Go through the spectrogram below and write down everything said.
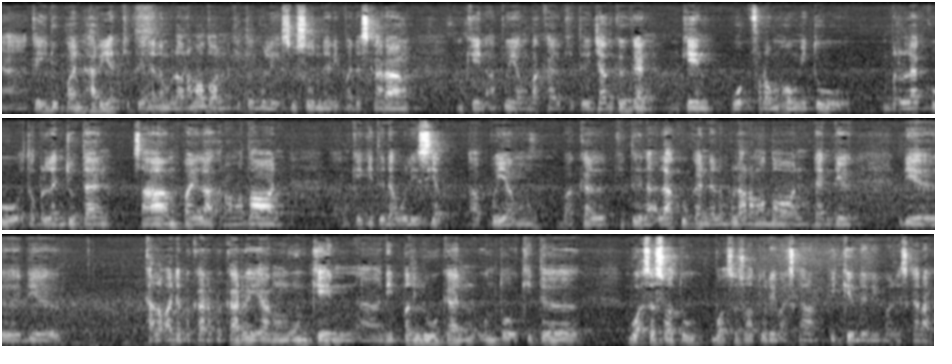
uh, kehidupan harian kita dalam bulan Ramadan kita boleh susun daripada sekarang mungkin apa yang bakal kita jangkakan. Mungkin work from home itu berlaku atau berlanjutan sampailah Ramadan. Mungkin kita dah boleh siap apa yang bakal kita nak lakukan dalam bulan Ramadan dan dia dia dia kalau ada perkara-perkara yang mungkin uh, diperlukan untuk kita buat sesuatu buat sesuatu daripada sekarang fikir daripada sekarang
